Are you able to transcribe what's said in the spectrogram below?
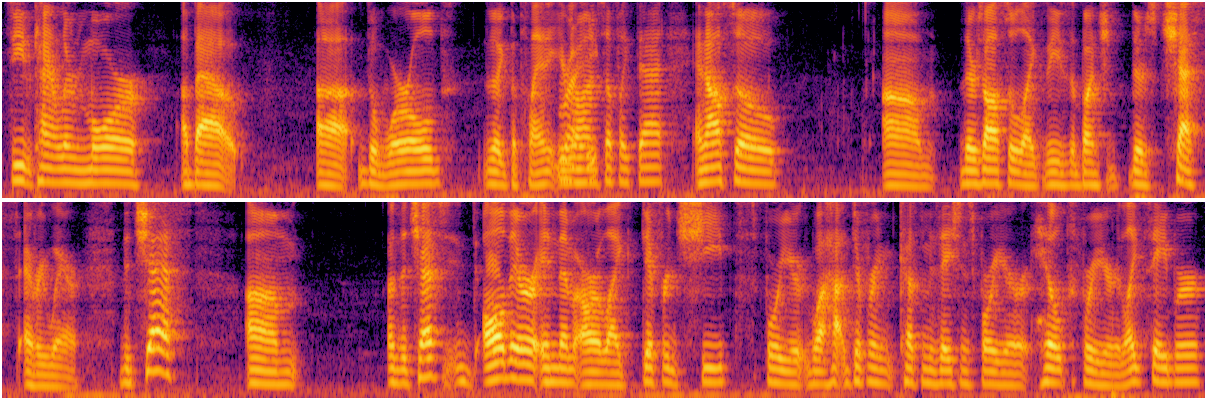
so you kind of learn more about uh the world, like the planet you're on, stuff like that. And also um there's also like these a bunch there's chests everywhere. The chests um the chests all there in them are like different sheets for your well how, different customizations for your hilt for your lightsaber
